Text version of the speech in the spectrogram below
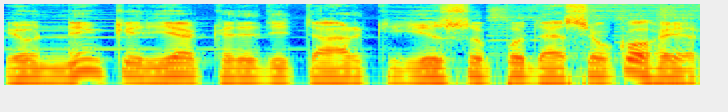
eu nem queria acreditar que isso pudesse ocorrer.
